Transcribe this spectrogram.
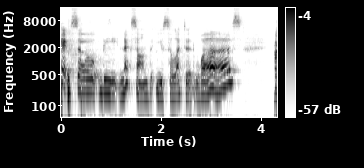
Okay, so the next song that you selected was. She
